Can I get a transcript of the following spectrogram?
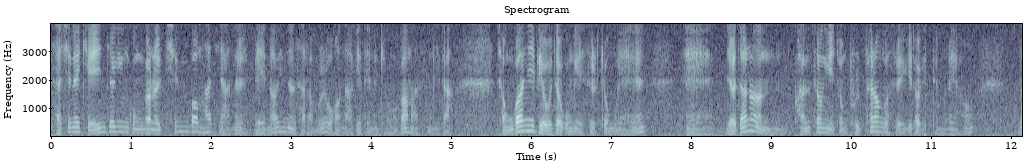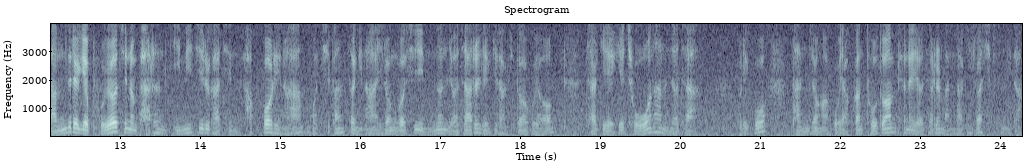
자신의 개인적인 공간을 침범하지 않을 매너 있는 사람을 원하게 되는 경우가 많습니다. 정관이 배우자 공에 있을 경우에 예, 여자는 관성이 좀 불편한 것을 얘기를 하기 때문에요. 남들에게 보여지는 바른 이미지를 가진 학벌이나 뭐 집안성이나 이런 것이 있는 여자를 얘기를 하기도 하고요. 자기에게 조언하는 여자 그리고 단정하고 약간 도도한 편의 여자를 만나기가 쉽습니다.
